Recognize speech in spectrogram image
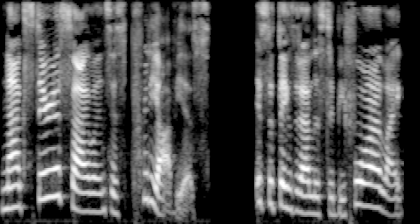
Now, exterior silence is pretty obvious. It's the things that I listed before, like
